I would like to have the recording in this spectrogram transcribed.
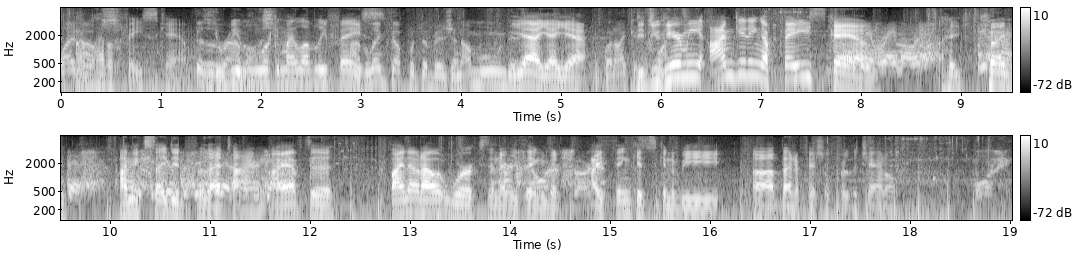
I will have a face cam. This is You'll be able to look at my lovely face. I've linked up with Division. I'm wounded. Yeah, yeah, yeah. But I can Did you fight. hear me? I'm getting a face cam. I, I'm, I'm excited for that time. I have to find out how it works and everything, but I think it's gonna be uh, beneficial for the channel. Warning.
